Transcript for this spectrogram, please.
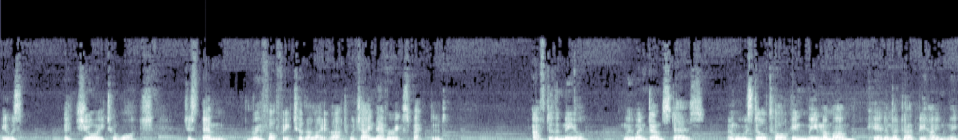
it was a joy to watch. Just them riff off each other like that, which I never expected. After the meal, we went downstairs and we were still talking, me and my mum, Kane and my dad behind me.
